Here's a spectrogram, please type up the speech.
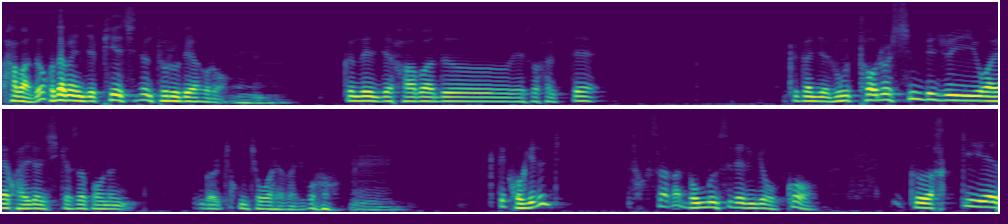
하버드 그다음에 이제 PhD는 두루 대학으로. 음. 근데 이제 하버드에서 할 때, 그러니까 이제 루터를 신비주의와에 관련시켜서 보는 걸 조금 좋아해가지고, 음. 그때 거기는 석사가 논문 쓰려는 게 없고, 그 학기에,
